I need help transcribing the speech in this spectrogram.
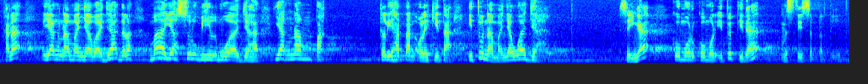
Karena yang namanya wajah adalah mayah sulubihil muwajah, yang nampak kelihatan oleh kita. Itu namanya wajah. Sehingga kumur-kumur itu tidak mesti seperti itu.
